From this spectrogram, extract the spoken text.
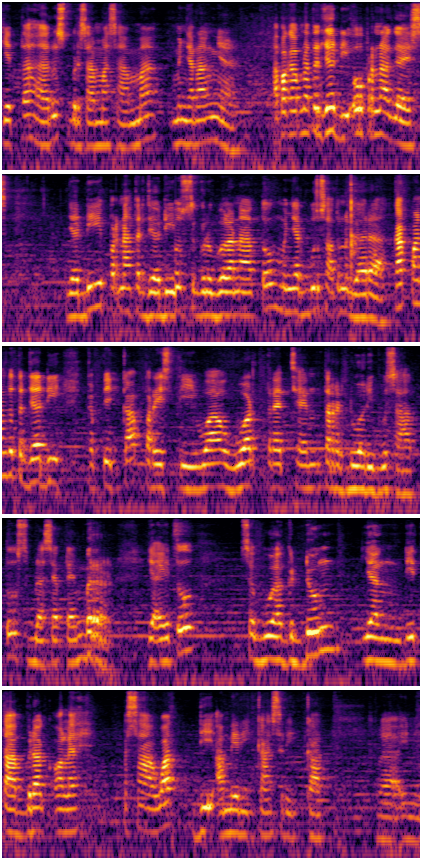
kita harus bersama-sama menyerangnya. Apakah pernah terjadi? Oh pernah guys. Jadi pernah terjadi segerombolan NATO menyerbu satu negara. Kapan itu terjadi? Ketika peristiwa World Trade Center 2001 11 September, yaitu sebuah gedung yang ditabrak oleh pesawat di Amerika Serikat. Nah, ini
